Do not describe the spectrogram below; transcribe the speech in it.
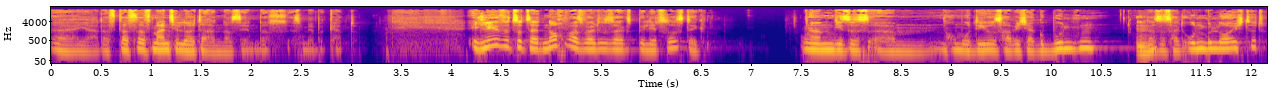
äh, ja, dass, dass das manche Leute anders sehen, das ist mir bekannt. Ich lese zurzeit noch was, weil du sagst Belletristik. Ähm, dieses ähm, Homo Deus habe ich ja gebunden. Mhm. Das ist halt unbeleuchtet.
